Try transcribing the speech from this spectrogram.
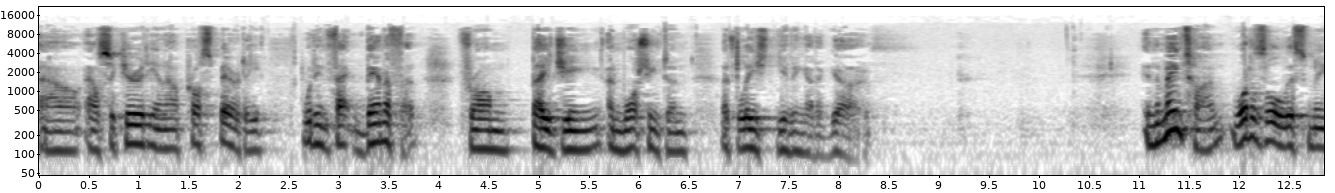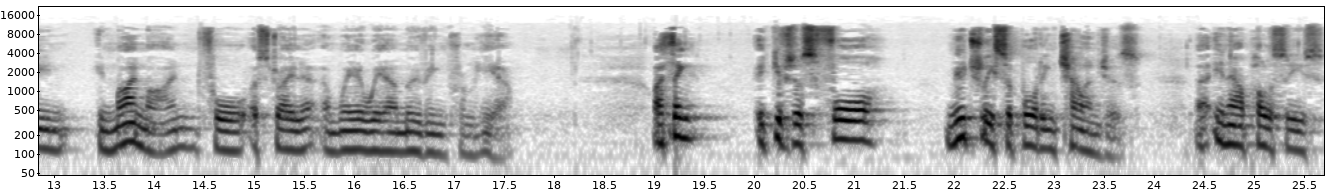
our, our security, and our prosperity would in fact benefit from Beijing and Washington at least giving it a go. In the meantime, what does all this mean in my mind for Australia and where we are moving from here? I think it gives us four mutually supporting challenges uh, in our policies,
